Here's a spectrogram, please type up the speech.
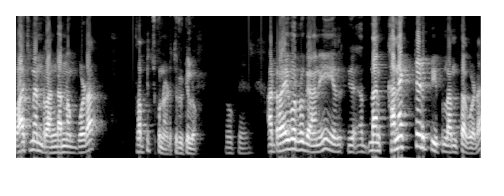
వాచ్మెన్ రంగన్నకు కూడా తప్పించుకున్నాడు త్రుటిలో. ఓకే. ఆ డ్రైవర్ కానీ దాని కనెక్టెడ్ పీపుల్ అంతా కూడా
